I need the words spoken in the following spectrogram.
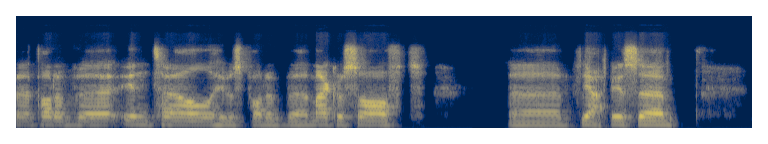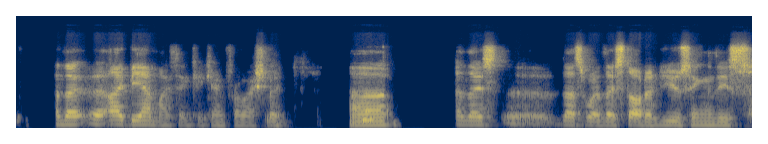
uh, part of uh, Intel. He was part of uh, Microsoft. Uh, yeah, he's um, and the uh, IBM. I think he came from actually, mm-hmm. and they that's where they started using these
